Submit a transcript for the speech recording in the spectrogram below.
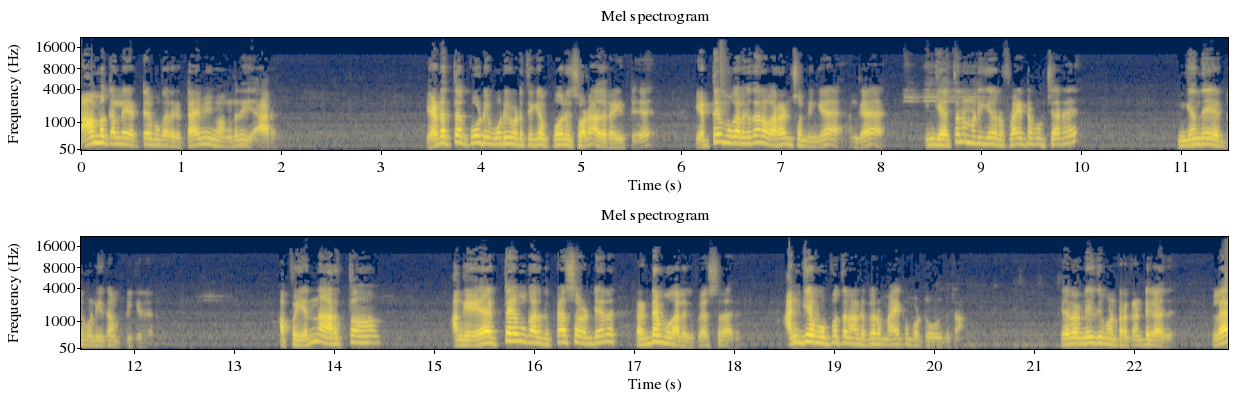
நாமக்கல்ல எட்டே முக்காலுக்கு டைமிங் வாங்கினது யார்? இடத்த கூடி முடிவெடுத்தீங்க போலீஸோட அது ரைட்டு. எட்டே முக்காலுக்கு தானே வரேன்னு சொன்னீங்க அங்கே? இங்கே எத்தனை மணிக்கு ஒரு ஃப்ளைட்டை பிடிச்சாரு? இங்கேருந்தே எட்டு மணிக்கு தான் பிடிக்கிறாரு. அப்போ என்ன அர்த்தம்? அங்கே எட்டே முக்காலுக்கு பேச வேண்டியவர் ரெண்டே முக்காலுக்கு பேசுகிறாரு அங்கேயே முப்பத்தி நாலு பேர் மயக்கம் போட்டு விழுந்துட்டான் இதெல்லாம் நீதிமன்றம் கண்டுக்காது. இல்லை?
